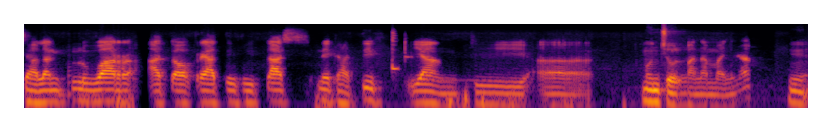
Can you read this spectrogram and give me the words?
jalan keluar atau kreativitas negatif yang di uh, muncul apa namanya yeah.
